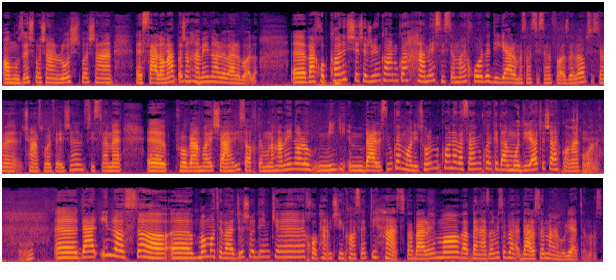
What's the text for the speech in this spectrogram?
آموزش باشن رشد باشن سلامت باشن همه اینا رو ببره بالا. و خب کارش چه چجوری این کار می‌کنه؟ همه سیستم های خورده دیگر رو مثلا سیستم فاضلاب سیستم transportation سیستم program های شهری ساختمون همه اینا رو بررسی می‌کنه مانیتور می‌کنه و سعی می‌کنه که در مدیریت شهر کمک خب، کنه خب. در این راستا ما متوجه شدیم که خب همچین concept ی هست و برای ما و به نظر می‌رسه در راستای مأموریت ماست.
